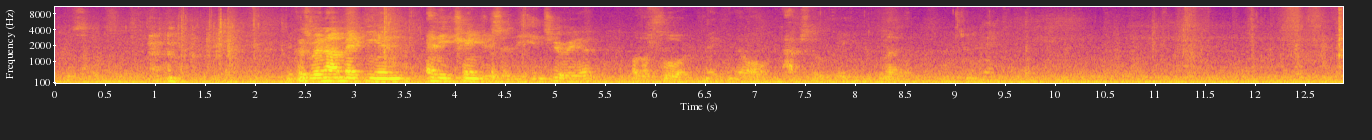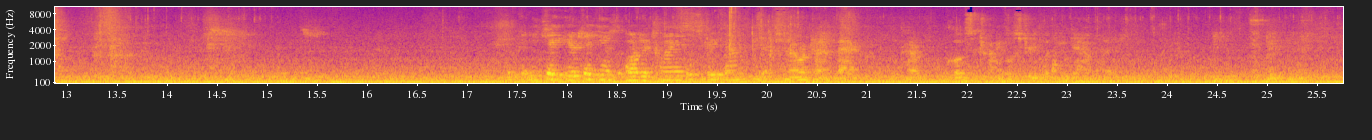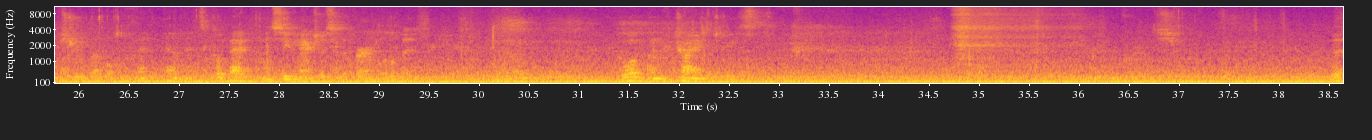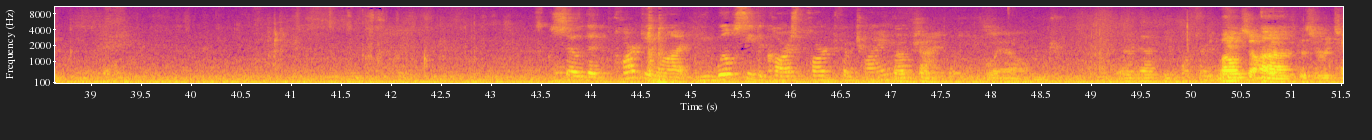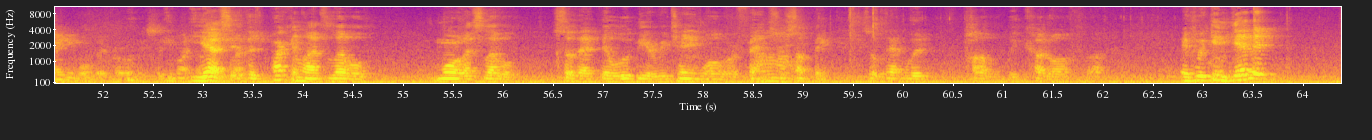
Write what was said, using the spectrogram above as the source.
Because we're not making any, any changes in the interior of the floor, making it all absolutely level. Look at each take, you're taking us onto Triangle Street now? Yeah, so now we're kind of back, kind of close to Triangle Street, looking down at street level. Yeah, Let's go back, And so you can actually see the berm a little bit. go up on Triangle Street. Good. So the parking lot, you will see the cars parked from Triangle? From Triangle. Well, Would that be buffered? Well, depends on uh, whether there's a retaining wall there probably, so you might. not- Yes, the parking lot's level, more or less level, so that there will be a retaining wall or a fence or Ah. something, so that would probably cut off. uh, If we can get it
